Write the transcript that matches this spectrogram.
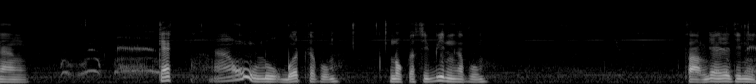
งางแก๊กเอ้าลูกเบิร์ดครับผม นกกระสิบินครับผมฝากใหญ่เลยที่นี่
